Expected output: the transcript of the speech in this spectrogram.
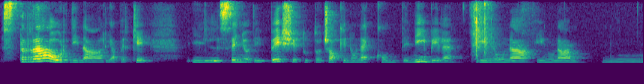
straordinaria, perché il segno dei pesci è tutto ciò che non è contenibile in, una, in, una, mm,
